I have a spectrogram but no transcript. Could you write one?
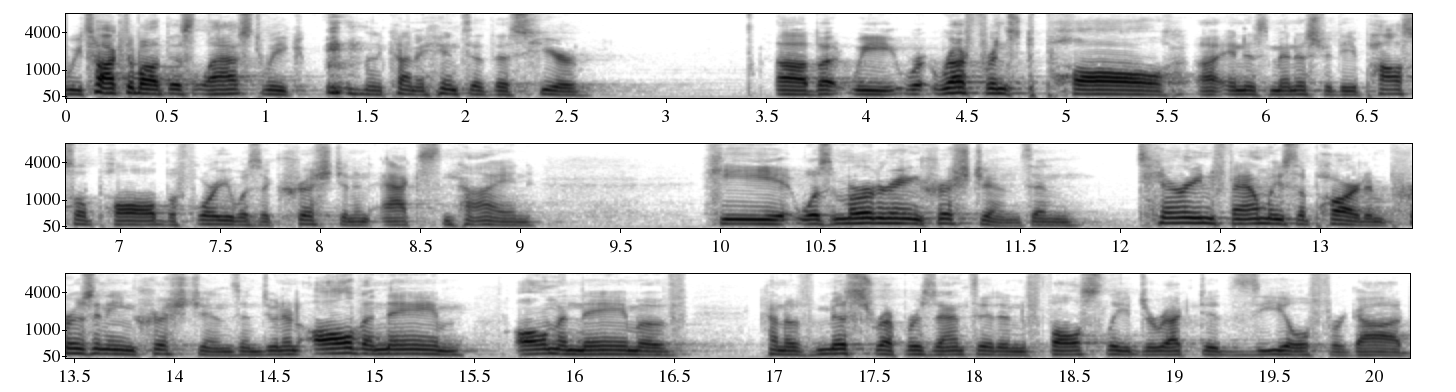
and we talked about this last week, and kind of hinted at this here. Uh, but we re- referenced Paul uh, in his ministry, the Apostle Paul, before he was a Christian in Acts 9. He was murdering Christians and tearing families apart, imprisoning Christians, and doing it all the name, all in the name of kind of misrepresented and falsely directed zeal for God.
